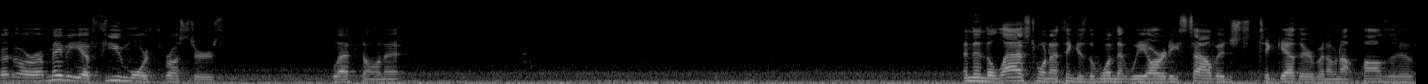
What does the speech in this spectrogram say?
uh, or maybe a few more thrusters left on it. And then the last one, I think, is the one that we already salvaged together, but I'm not positive.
